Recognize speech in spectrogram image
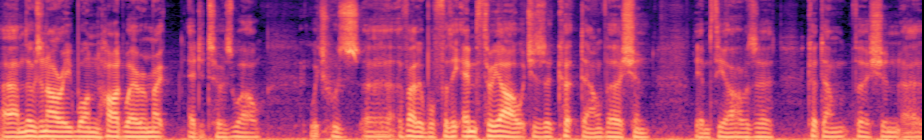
Um, there was an RE1 hardware remote editor as well, which was uh, available for the M3R, which is a cut down version. The M3R was a cut down version, uh,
